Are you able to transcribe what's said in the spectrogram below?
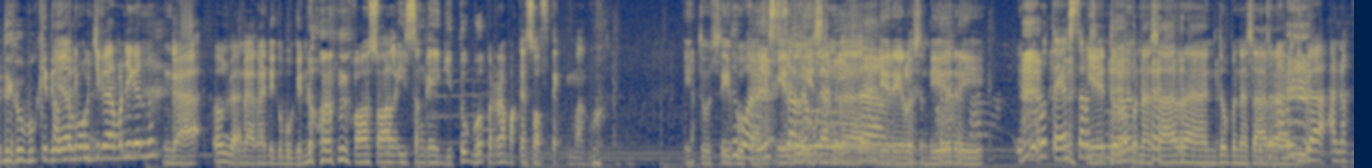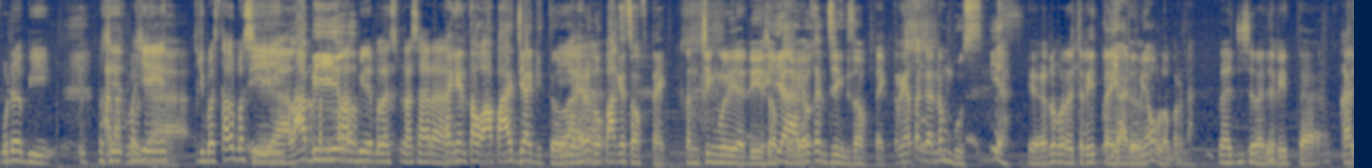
digebukin Ya dikunci kamar mandi kan lu? Enggak, Oh enggak. enggak enggak digebukin doang. Kalau soal iseng kayak gitu, gue pernah pakai softtek emak gue. Itu sih Itu bukan bukan iseng, itu bukan iseng ke iseng. diri lu sendiri. Itu lu tester Ya sih. itu lu penasaran, itu Itu penasaran. namanya juga anak muda bi masih Anak masih muda. 17 tahun masih Iya, labil. labil masih penasaran. Pengen tahu apa aja gitu. Iya. Akhirnya gue pakai softtek. Kencing lu ya di Iya, softtek. gue ya? kencing di softtek. Ternyata nggak nembus. Iya. Ya kan lu pernah cerita Iya, itu. demi Allah pernah. Najis Pernah cerita. Kan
